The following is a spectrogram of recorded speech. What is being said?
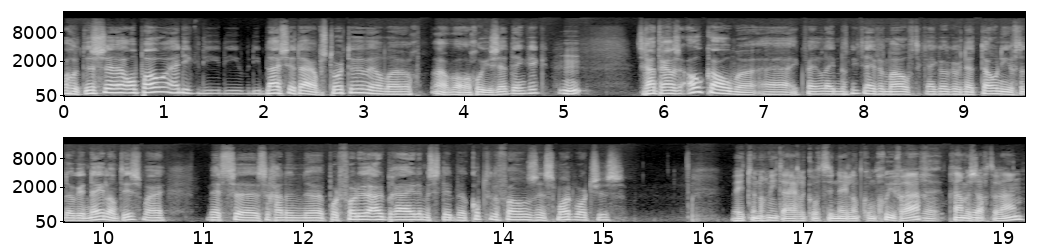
maar goed. Dus eh, Oppo, hè, die, die, die, die blijft zich daarop storten. Wel, eh, nou, wel een goede zet, denk ik. Mhm. Ze gaan trouwens ook komen. eh, ik weet alleen nog niet even in mijn hoofd. Ik kijk ook even naar Tony of dat ook in Nederland is. Maar met, ze ze gaan hun eh, portfolio uitbreiden met slimme koptelefoons en smartwatches. Weten we nog niet eigenlijk of het in Nederland komt. Goeie vraag. Nee. Gaan we eens achteraan.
